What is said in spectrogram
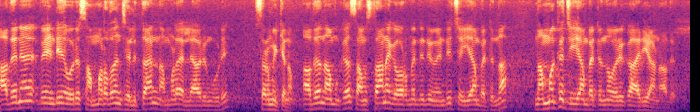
അതിന് വേണ്ടി ഒരു സമ്മർദ്ദം ചെലുത്താൻ നമ്മളെല്ലാവരും കൂടി ശ്രമിക്കണം. അത് നമുക്ക് സംസ്ഥാന ഗവൺമെന്റിന് വേണ്ടി ചെയ്യാൻ പറ്റുന്ന നമുക്ക് ചെയ്യാൻ പറ്റുന്ന ഒരു കാര്യമാണ് അത്.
